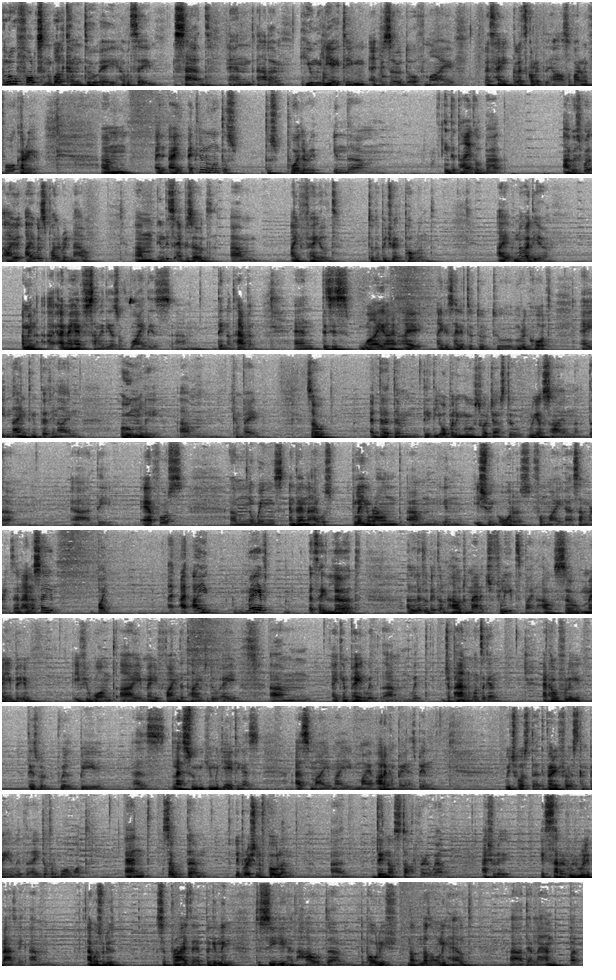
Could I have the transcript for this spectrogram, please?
Hello, folks, and welcome to a, I would say, sad and another humiliating episode of my, let's say, let's call it the Hearts of Iron 4 career. Um, I, I, I didn't want to to spoiler it in the um, in the title, but I will spoil, I, I will spoiler it now. Um, in this episode, um, I failed to capitulate Poland. I have no idea I mean, I, I, may have some ideas of why this um, did not happen, and this is why I, I, I decided to, to, to, record a 1939 only um, campaign. So, the, the, the, the, opening moves were just to reassign the, uh, the Air Force um, wings, and then I was playing around um, in issuing orders for my uh, submarines. And I must say, by I, I, may have, let's say, learned a little bit on how to manage fleets by now. So maybe, if you want, I may find the time to do a um, a campaign with um, with Japan once again, and hopefully this will will be as less humiliating as as my, my, my other campaign has been, which was the, the very first campaign with a total war mod. And so the liberation of Poland uh, did not start very well. Actually, it started really, really badly. Um, I was really surprised at the beginning to see how the, the Polish not, not only held uh, their land, but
